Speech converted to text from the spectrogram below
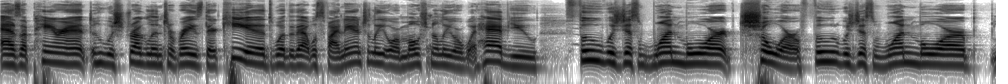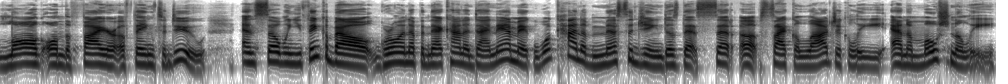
as a parent who was struggling to raise their kids, whether that was financially or emotionally or what have you, food was just one more chore. Food was just one more log on the fire of thing to do. And so when you think about growing up in that kind of dynamic, what kind of messaging does that set up psychologically and emotionally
